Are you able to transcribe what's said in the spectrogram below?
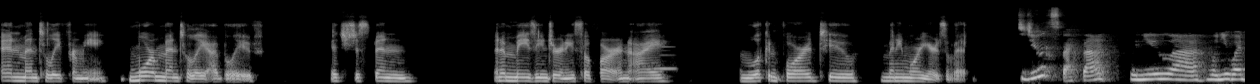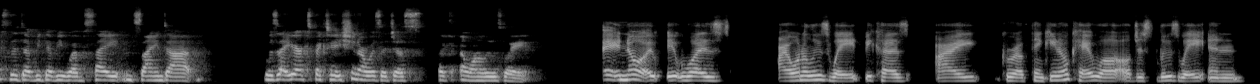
and mentally for me, more mentally, I believe. It's just been an amazing journey so far, and I am looking forward to many more years of it. Did you expect that when you uh, when you went to the WW website and signed up? Was that your expectation, or was it just like I want to lose weight? I know it, it was, I want to lose weight because I grew up thinking, okay, well, I'll just lose weight and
